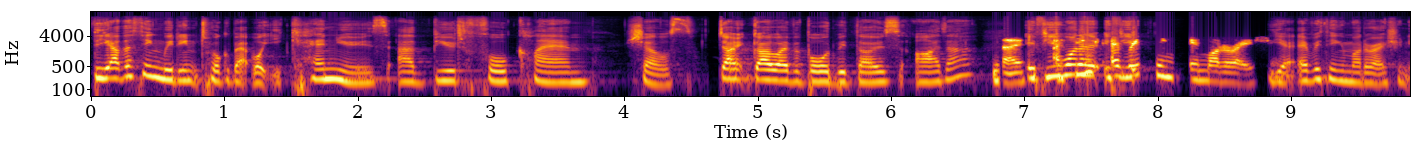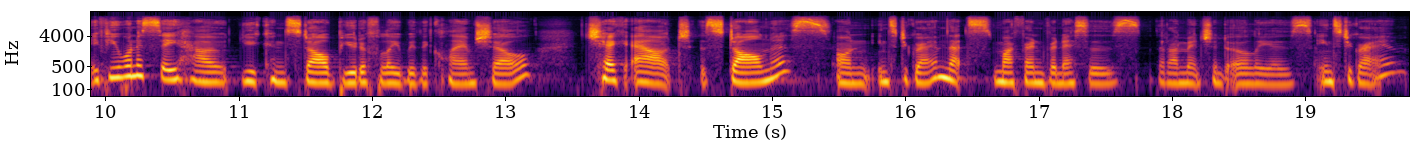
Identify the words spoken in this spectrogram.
The other thing we didn't talk about, what you can use are beautiful clam shells. Don't go overboard with those either. No, If you wanna- think if you- everything in moderation. Yeah, everything in moderation. If you want to see how you can style beautifully with a clamshell, check out Styleness on Instagram. That's my friend Vanessa's that I mentioned earlier's Instagram.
